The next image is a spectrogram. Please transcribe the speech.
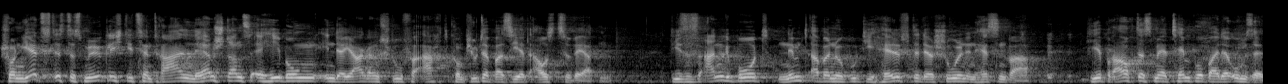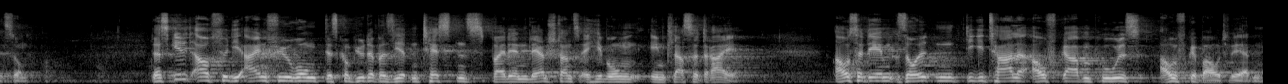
Schon jetzt ist es möglich, die zentralen Lernstandserhebungen in der Jahrgangsstufe 8 computerbasiert auszuwerten. Dieses Angebot nimmt aber nur gut die Hälfte der Schulen in Hessen wahr. Hier braucht es mehr Tempo bei der Umsetzung. Das gilt auch für die Einführung des computerbasierten Testens bei den Lernstandserhebungen in Klasse 3. Außerdem sollten digitale Aufgabenpools aufgebaut werden,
